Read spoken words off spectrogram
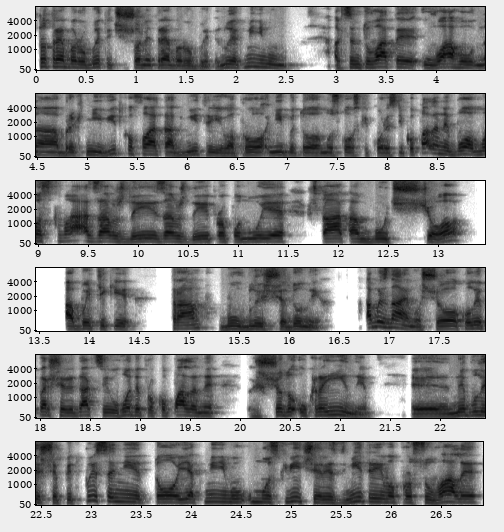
що треба робити, чи що не треба робити. Ну, як мінімум, акцентувати увагу на брехні Віткофа та Дмитрієва про нібито московські корисні копалини, бо Москва завжди завжди пропонує штатам будь-що, аби тільки Трамп був ближче до них. А ми знаємо, що коли перші редакції угоди про копалини щодо України не були ще підписані, то як мінімум у Москві через Дмитрієва просували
